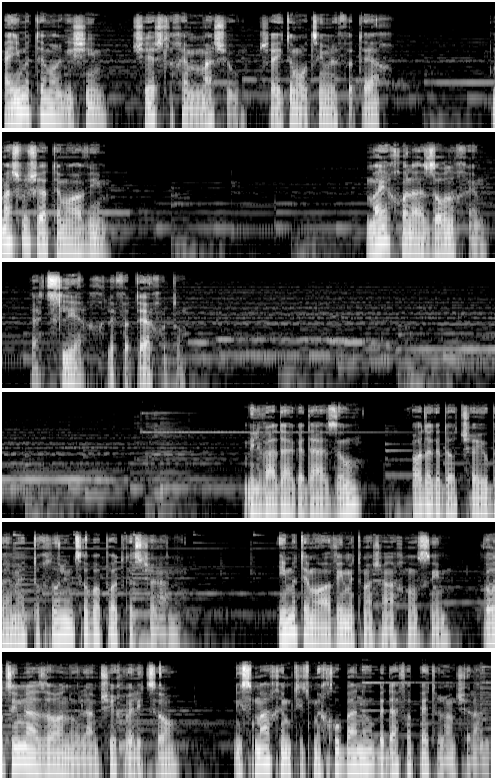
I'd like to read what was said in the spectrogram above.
האם אתם מרגישים שיש לכם משהו שהייתם רוצים לפתח? משהו שאתם אוהבים. מה יכול לעזור לכם להצליח לפתח אותו? מלבד האגדה הזו, עוד אגדות שהיו באמת תוכלו למצוא בפודקאסט שלנו. אם אתם אוהבים את מה שאנחנו עושים, ורוצים לעזור לנו להמשיך וליצור, נשמח אם תתמכו בנו בדף הפטריון שלנו.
